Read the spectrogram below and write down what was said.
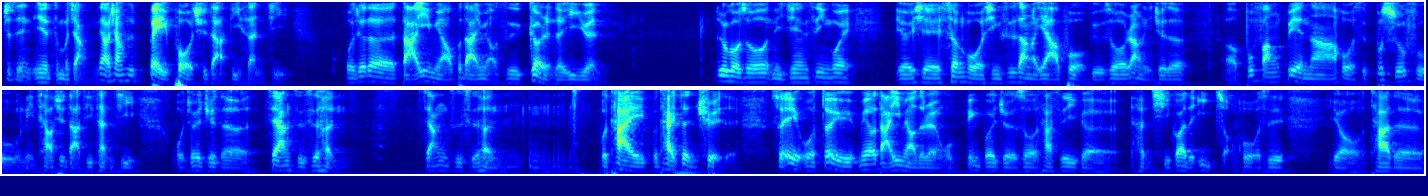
就是你怎么讲，你好像是被迫去打第三剂。我觉得打疫苗不打疫苗是个人的意愿。如果说你今天是因为有一些生活形式上的压迫，比如说让你觉得呃不方便啊，或者是不舒服，你才要去打第三剂，我就会觉得这样子是很这样子是很嗯不太不太正确的。所以，我对于没有打疫苗的人，我并不会觉得说他是一个很奇怪的异种，或者是有他的，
